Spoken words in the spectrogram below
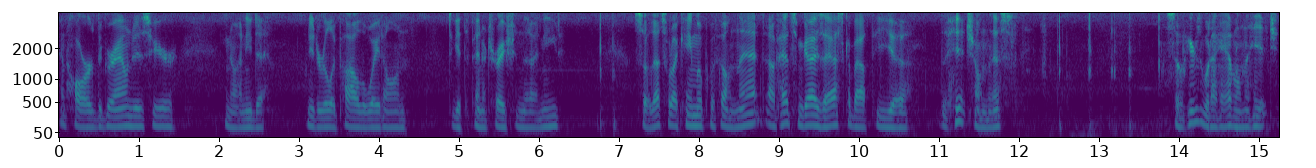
and hard the ground is here, you know, I need to need to really pile the weight on to get the penetration that I need. So that's what I came up with on that. I've had some guys ask about the uh, the hitch on this. So here's what I have on the hitch.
